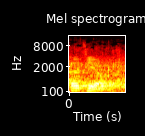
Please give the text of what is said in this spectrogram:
喝酒。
